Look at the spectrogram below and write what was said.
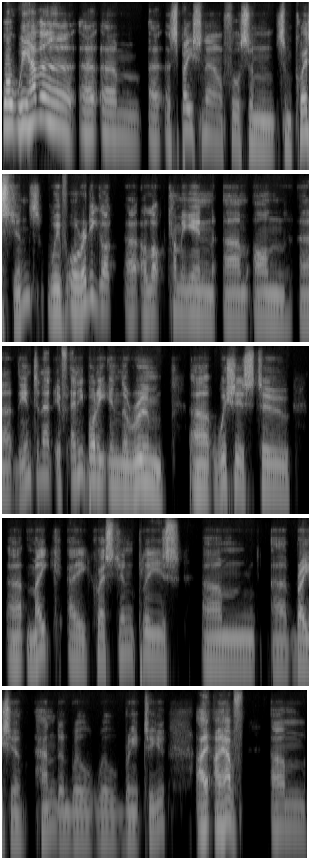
Well, we have a, a, um, a, a space now for some some questions. We've already got uh, a lot coming in um, on uh, the internet. If anybody in the room uh, wishes to uh, make a question, please um, uh, raise your hand and we'll we'll bring it to you. I, I have um,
